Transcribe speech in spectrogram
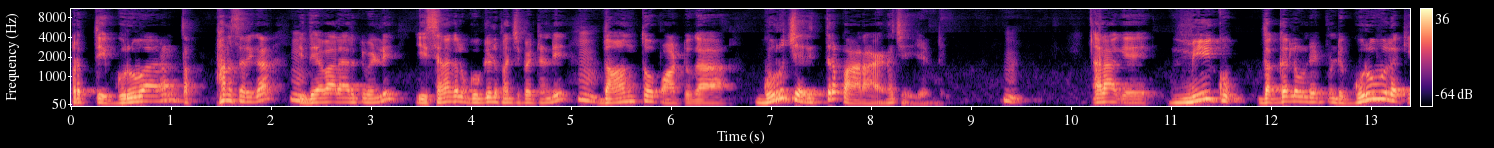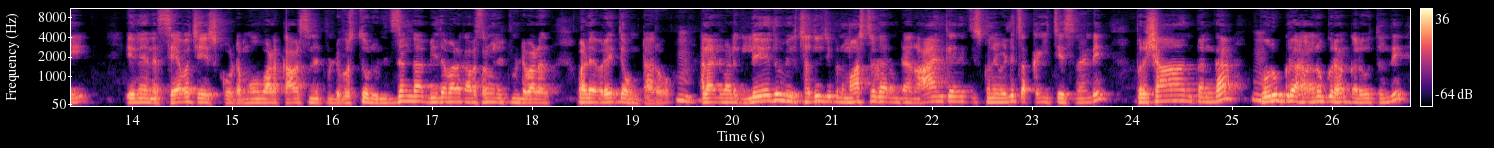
ప్రతి గురువారం తప్పనిసరిగా ఈ. దేవాలయాలకు వెళ్ళి ఈ శనగలు గుగ్గిళ్ళు పంచిపెట్టండి. దాంతో పాటుగా గురు చరిత్ర పారాయణ చేయండి. అలాగే మీకు దగ్గరలో ఉండేటువంటి గురువులకి ఏదైనా సేవ చేసుకోవడము వాళ్ళకి కావాల్సినటువంటి వస్తువులు నిజంగా బీద వాళ్ళకి అవసరమైనటువంటి వాళ్ళ వాళ్ళు ఎవరైతే ఉంటారో Hmm. అలాంటి వాళ్ళకి లేదు మీకు చదువు చెప్పిన మాస్టర్ గారు ఉంటారు ఆయనకైనా తీసుకుని వెళ్ళి చక్కగా ఇచ్చేసినండి ప్రశాంతంగా గురుగ్రహ అనుగ్రహం కలుగుతుంది.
